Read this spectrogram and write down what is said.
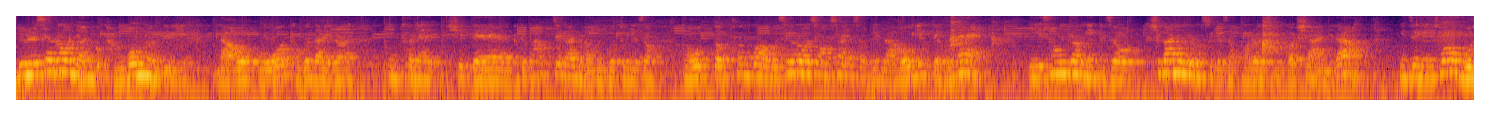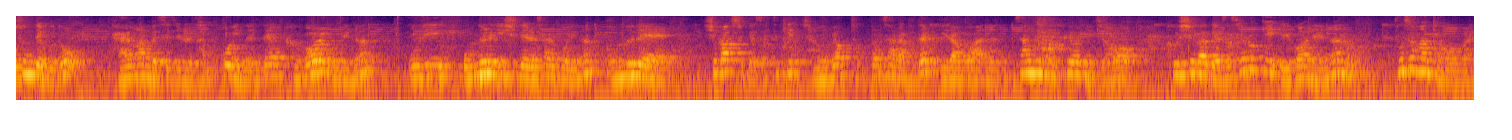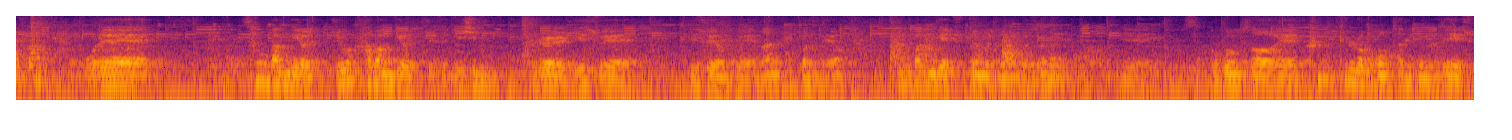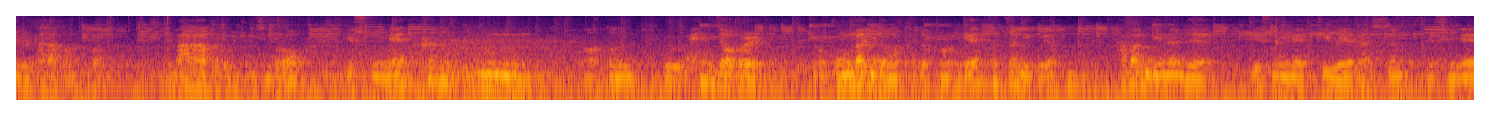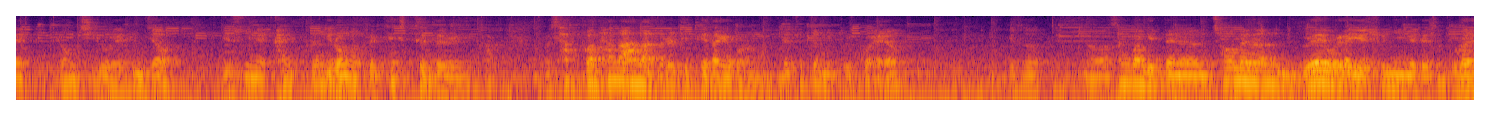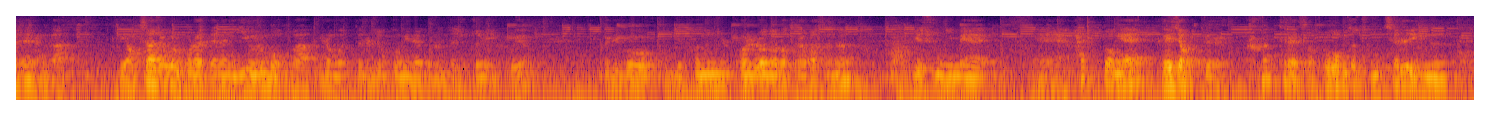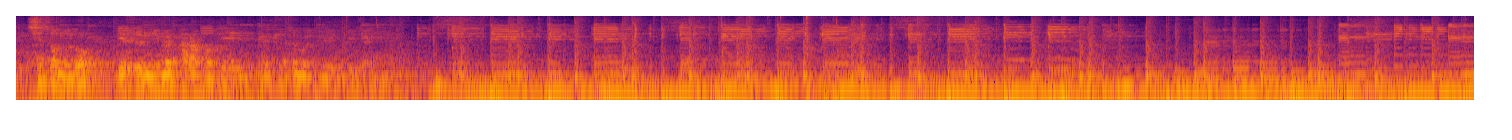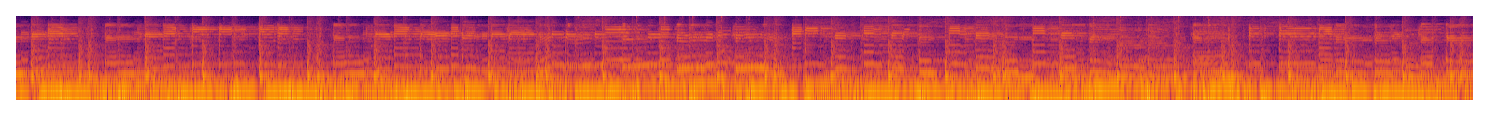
늘 새로운 연구 방법론들이 나오고 더군다나 이런 인터넷 시대 그리고 학제간 연구 통해서 더욱더 풍부하고 새로운 성서 해석이 나오기 때문에 이 성경이 그저 시간의 흐름 속에서 벌어진 것이 아니라 굉장히 서로 모순되고도 다양한 메시지를 담고 있는데 그걸 우리는 우리 오늘 이 시대를 살고 있는 오늘의 시각 속에서 특히 장벽 접한 사람들이라고 하는 상징적 표현이죠. 그 시각에서 새롭게 읽어내는 풍성한 경험을 할 겁니다. 올해 상반기 열주, 하반기 열주에서 20회를 예수의 예수 연구에만 할 건데요. 상반기에 초점을 두는 것은 복음서의 큰 틀로 복음서를 읽으면서 예수를 바라보는 것. 마가복음 중심으로 예수님의 큰 음, 어떤 그 행적을 주로 공간 이동을 통해서 보는 게 초점이고요. 하반기는 이제 예수님의 비유의 말씀, 예수님의 병치료의 흔적, 예수님의 갈등 이런 것들 텍스트들 각 사건 하나 하나들을 디테일하게 보는 데 초점이 둘 거예요. 그래서 어, 상반기 때는 처음에는 왜 우리가 예수님에 대해서 물어야 되는가, 역사적으로 물어야 되는 이유는 뭔가 이런 것들을 좀 고민해 보는 데 초점이 있고요. 그리고 본, 본론으로 들어가서는 예수님의 에, 활동의 궤적들을 큰 틀에서 복음서 전체를 읽는 시선으로 예수님을 바라보는 데 초점을 둘 예정입니다.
